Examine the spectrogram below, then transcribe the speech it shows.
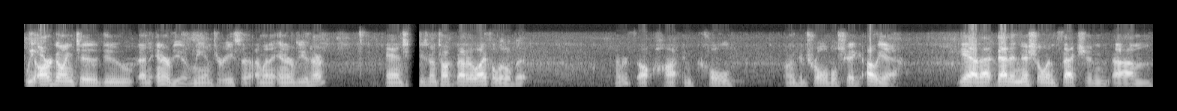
we are going to do an interview. Me and Teresa. I'm going to interview her, and she's going to talk about her life a little bit. Never felt hot and cold, uncontrollable shaking. Oh yeah, yeah. That that initial infection, um,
